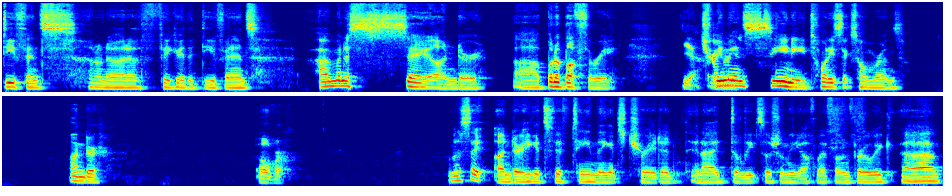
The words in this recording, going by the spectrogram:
Defense, I don't know how to figure the defense. I'm going to say under, uh, but above three. Yeah. Trey agreed. Mancini, 26 home runs. Under. Over. I'm going to say under. He gets 15, then gets traded, and I delete social media off my phone for a week. Um,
